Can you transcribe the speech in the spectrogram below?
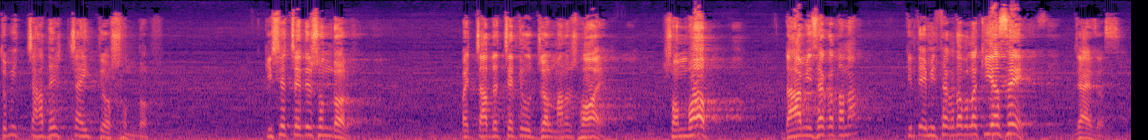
তুমি চাঁদের চাইতেও সুন্দর। কিসের চাইতে সুন্দর? ভাই, চাঁদের চাইতে উজ্জ্বল মানুষ হয়। সম্ভব? ডাহা মিশা কথা না? কিন্তু এই মিথ্যা কথা বলা কি আছে? জায়েজ আছে।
